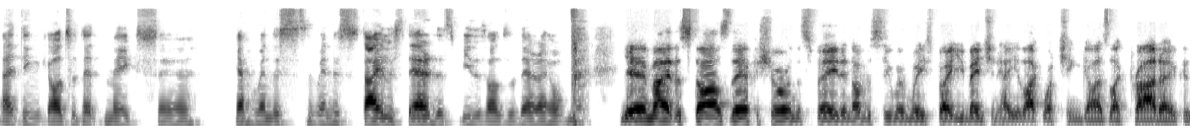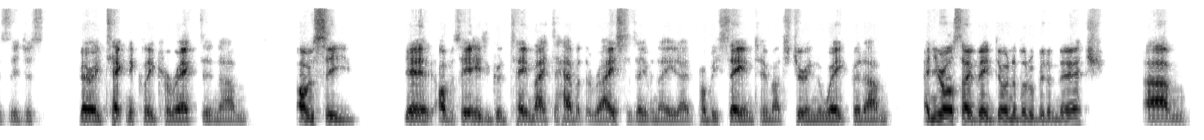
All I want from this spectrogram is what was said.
I think also that makes uh, yeah, when this when the style is there, the speed is also there. I hope. Yeah, mate, the style's there for sure, and the speed. And obviously, when we spoke, you mentioned how you like watching guys like Prado because they're just very technically correct. And um, obviously, yeah, obviously he's a good teammate to have at the races, even though you don't probably see him too much during the week. But um, and you're also been doing a little bit of merch, um,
